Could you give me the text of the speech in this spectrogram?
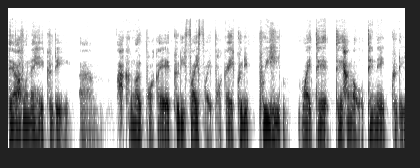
te āhua nei he kurī um, hakangau poaka, e kurī whaiwhai poaka, e kurī puihi mai te, te hanga o tēnei kurī,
